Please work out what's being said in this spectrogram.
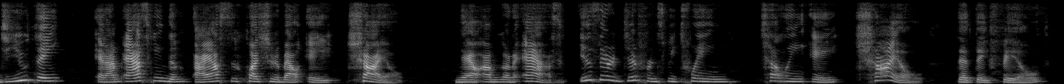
Do you think, and I'm asking the, I asked the question about a child. Now I'm going to ask, is there a difference between telling a child that they failed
